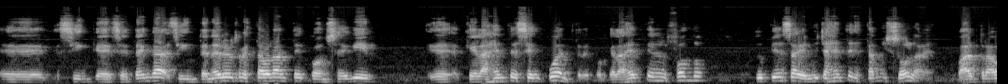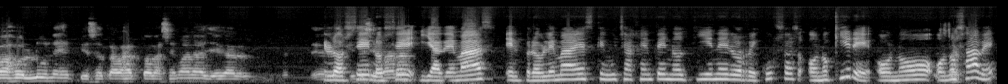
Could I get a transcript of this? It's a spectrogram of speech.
eh, sin que se tenga, sin tener el restaurante, conseguir eh, que la gente se encuentre, porque la gente en el fondo, tú piensas que hay mucha gente que está muy sola, ¿eh? Va al trabajo el lunes, empieza a trabajar toda la semana, llega el, lo sé, lo sé. Y además el problema es que mucha gente no tiene los recursos o no quiere o no, o no sabe.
